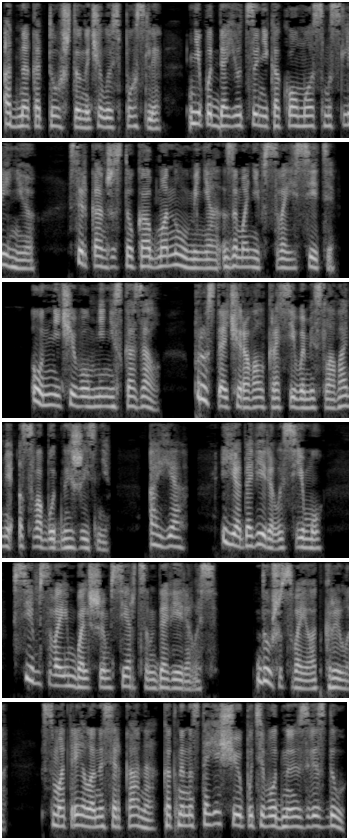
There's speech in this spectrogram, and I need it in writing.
Однако то, что началось после, не поддается никакому осмыслению. Серкан жестоко обманул меня, заманив в свои сети. Он ничего мне не сказал, просто очаровал красивыми словами о свободной жизни. А я я доверилась ему, всем своим большим сердцем доверилась. Душу свою открыла. Смотрела на Серкана, как на настоящую путеводную звезду,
